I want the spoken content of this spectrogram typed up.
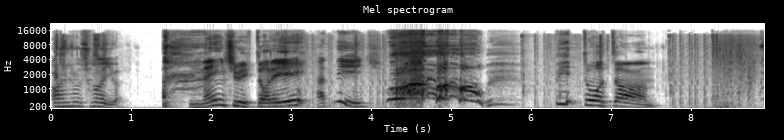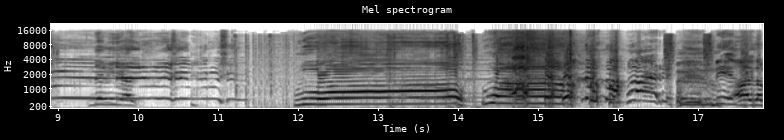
Anyus, hogy van? Nincs Victory! Hát nincs! Wow! Mit toltam? De mi az? Wow! Wow! Nézd! Az a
